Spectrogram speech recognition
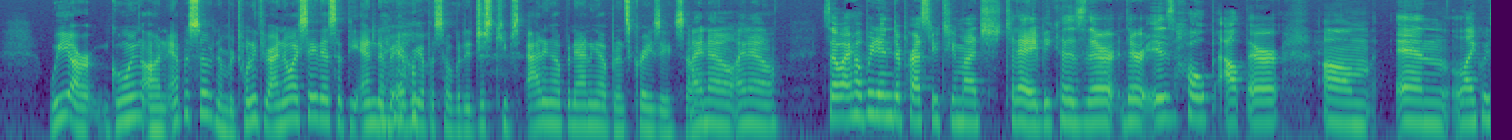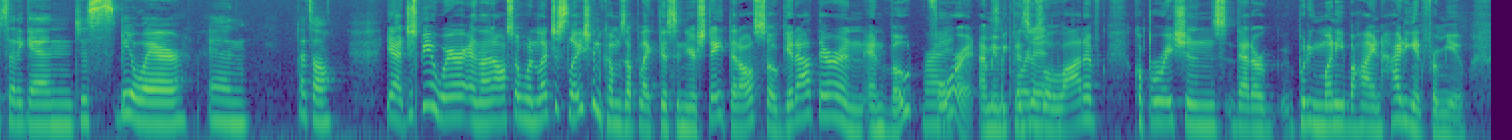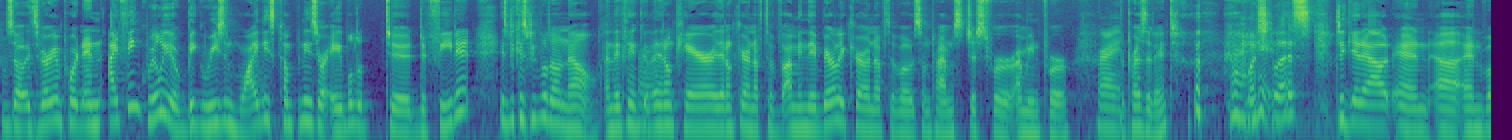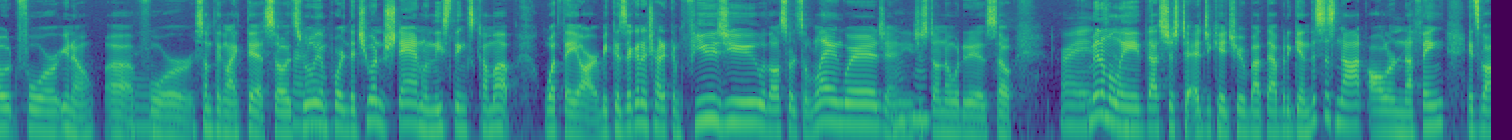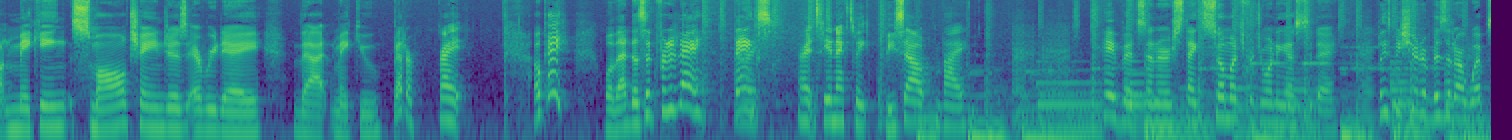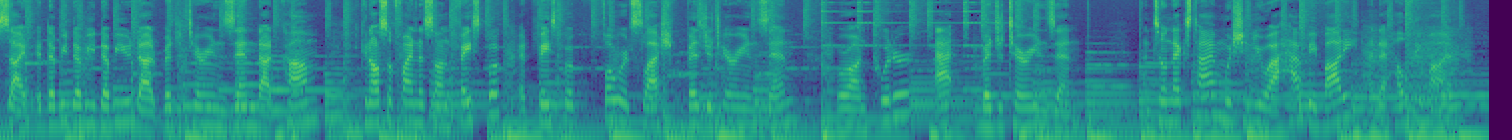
We are going on episode number 23. I know I say this at the end of every episode, but it just keeps adding up and adding up, and it's crazy. So I know, I know. So I hope we didn't depress you too much today because there there is hope out there. Um and like we said again, just be aware and that's all. Yeah, just be aware. And then also, when legislation comes up like this in your state, that also get out there and, and vote Right. for it. I mean, because Support there's a lot of corporations that are putting money behind hiding it from you. So Mm-hmm. it's very important. And I think really a big reason why these companies are able to, to defeat it is because people don't know. And they think Right. they don't care. They don't care enough to, I mean, they barely care enough to vote sometimes just for, I mean, for Right. the president, much less to get out and, uh, and vote for, you know, uh, for something like this. So it's really important that you understand when these things come up what they are because they're going to try to confuse you with all sorts of language and you just mm-hmm. don't know what it is. So Right. minimally that's just to educate you about that but again this is not all or nothing it's about making small changes every day that make you better Right. okay well that does it for today thanks All right. All right. See you next week. peace out Bye. Hey, Veg Centers, thanks so much for joining us today. Please be sure to visit our website at www.vegetarianzen.com. You can also find us on Facebook at Facebook forward slash vegetarian zen or on Twitter at Vegetarian Zen. Until next time, wishing you a happy body and a healthy mind.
